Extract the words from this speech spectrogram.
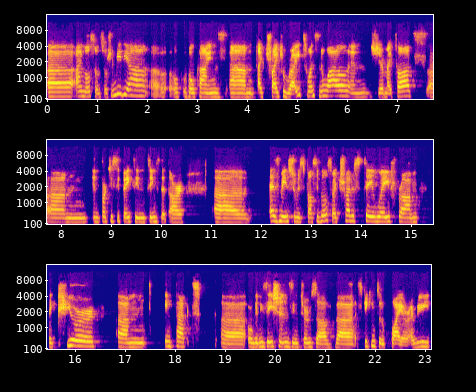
uh, I'm also on social media uh, of all kinds. Um, I try to write once in a while and share my thoughts um, and participate in things that are uh, as mainstream as possible. So I try to stay away from like pure um, impact uh, organizations in terms of uh, speaking to the choir. I really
